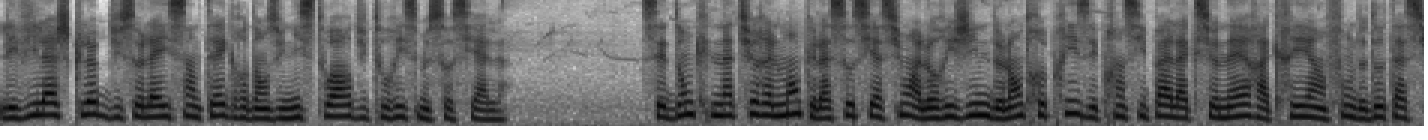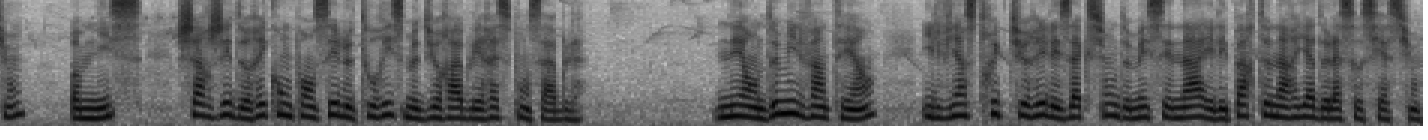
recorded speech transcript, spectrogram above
les villages Club du Soleil s'intègrent dans une histoire du tourisme social. C'est donc naturellement que l'association à l'origine de l'entreprise et principal actionnaire a créé un fonds de dotation, Omnis, chargé de récompenser le tourisme durable et responsable. Né en 2021, il vient structurer les actions de mécénat et les partenariats de l'association.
